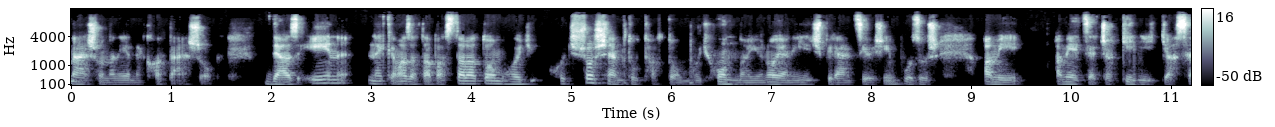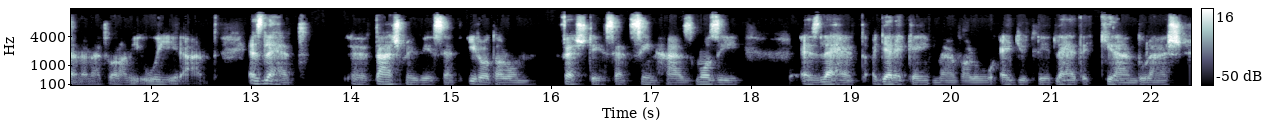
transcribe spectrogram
máshonnan érnek hatások. De az én, nekem az a tapasztalatom, hogy, hogy sosem tudhatom, hogy honnan jön olyan inspiráció és impulzus, ami, ami egyszer csak kinyitja a szememet valami új iránt. Ez lehet társművészet, irodalom, festészet, színház, mozi, ez lehet a gyerekeimmel való együttlét, lehet egy kirándulás,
